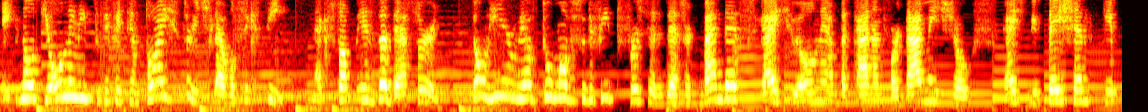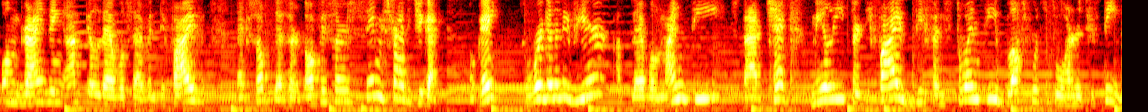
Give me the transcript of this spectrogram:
Take note, you only need to defeat him twice to reach level 60. Next up is the Desert. So here we have two mobs to defeat. First the Desert Bandits. Guys, we only have the cannon for damage. So guys, be patient. Keep on grinding until level 75. Next up, Desert Officers. Same strategy guys. Okay? So we're gonna live here at level 90. Stat check. Melee 35. Defense 20. Blox Fruits 215.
